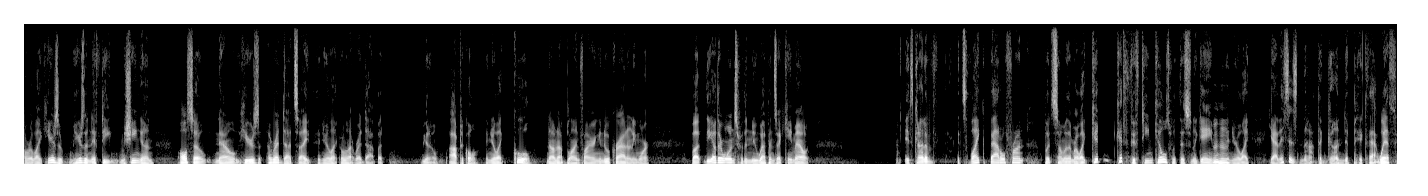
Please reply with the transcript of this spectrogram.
Or like, here's a here's a nifty machine gun. Also, now here's a red dot sight, and you're like, well, not red dot, but you know, optical. And you're like, cool. Now I'm not blind firing into a crowd anymore. But the other ones for the new weapons that came out, it's kind of it's like Battlefront, but some of them are like get get 15 kills with this in a game, Mhm. and you're like, yeah, this is not the gun to pick that with.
